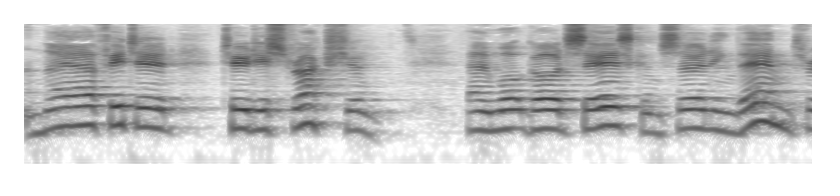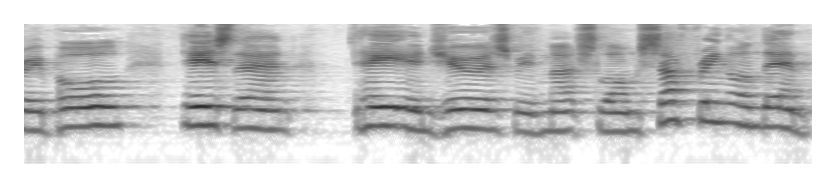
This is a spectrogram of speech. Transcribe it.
And they are fitted to destruction. And what God says concerning them through Paul is that he endures with much long suffering on them.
